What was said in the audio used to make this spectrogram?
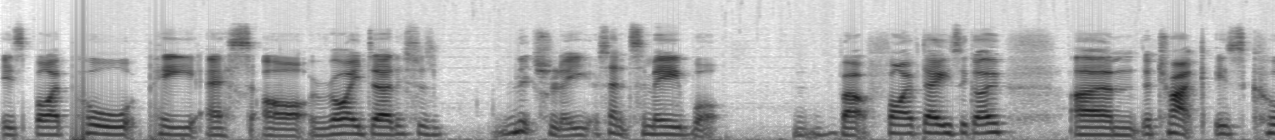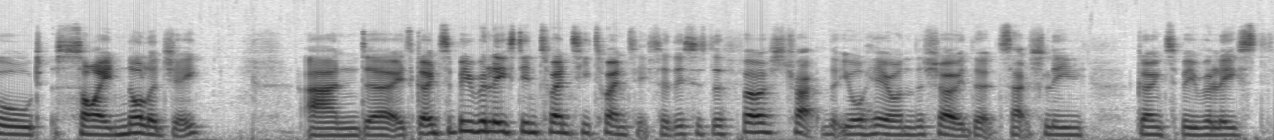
is by Paul PSR Ryder. This was literally sent to me what about five days ago. Um, the track is called Psyknowledgy and uh, it's going to be released in 2020. So this is the first track that you'll hear on the show that's actually going to be released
